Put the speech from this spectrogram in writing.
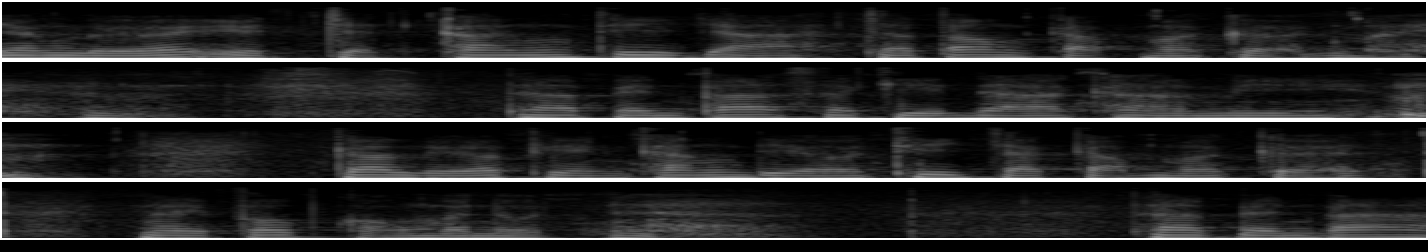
ยังเหลืออีกเจ็ดครั้งที่จะจะต้องกลับมาเกิดใหม่ ถ้าเป็นพระสกิดาคามี ก็เหลือเพียงครั้งเดียวที่จะกลับมาเกิดในภพของมนุษย์ถ้าเป็นพระอ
